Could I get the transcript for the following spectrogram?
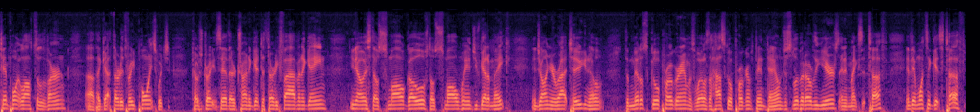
ten point loss to La Vergne. Uh, they got 33 points, which Coach Drayton said they're trying to get to 35 in a game. You know, it's those small goals, those small wins you've got to make. And John, you're right too. You know, the middle school program as well as the high school program's been down just a little bit over the years, and it makes it tough. And then once it gets tough,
